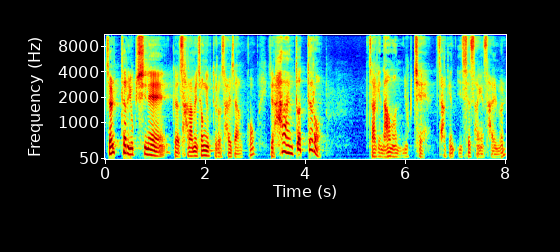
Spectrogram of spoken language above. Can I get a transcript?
절대로 육신의 그 사람의 정욕대로 살지 않고 이제 하나님 뜻대로 자기 남은 육체, 자기 이 세상의 삶을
